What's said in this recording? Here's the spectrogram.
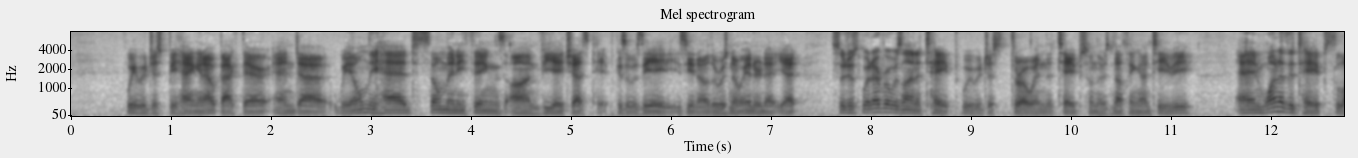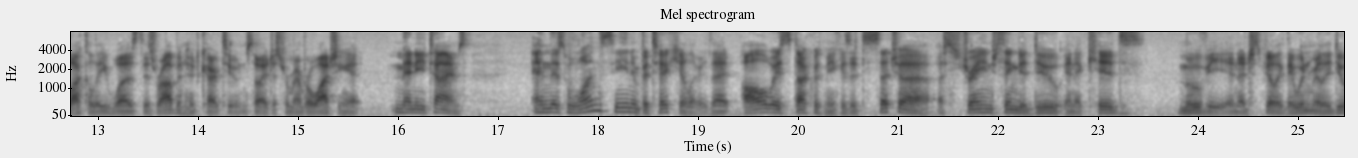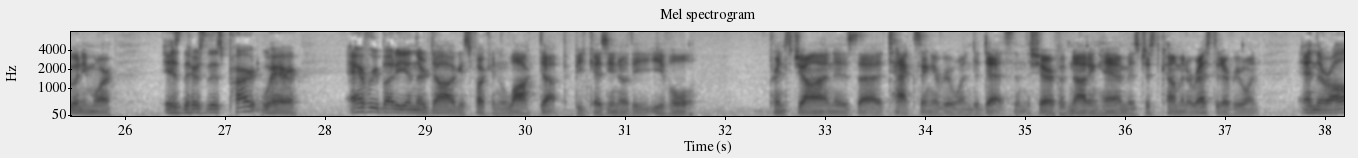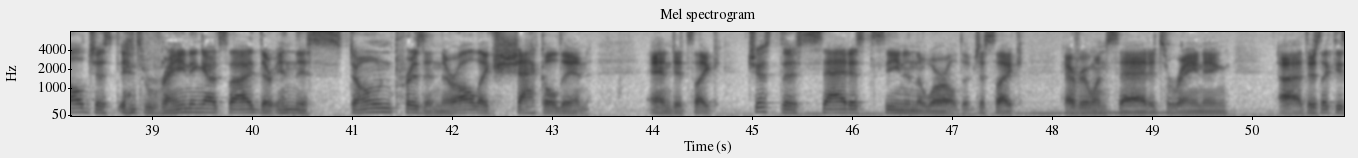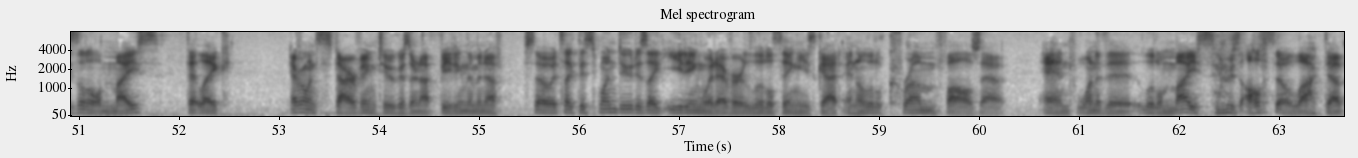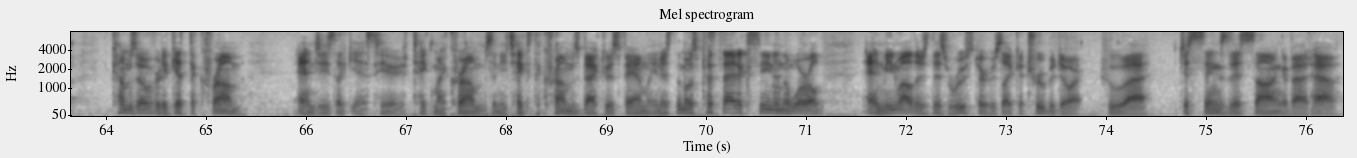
we would just be hanging out back there. And uh, we only had so many things on vhs tape because it was the 80s you know there was no internet yet. So just whatever was on a tape we would just throw in the tapes when there's nothing on tv and one of the tapes luckily was this robin hood cartoon. So i just remember watching it many times. And this one scene in particular that always stuck with me because it's such a, a strange thing to do in a kid's movie and i just feel like they wouldn't really do anymore is there's this part where everybody and their dog is fucking locked up because you know the evil Prince John is uh, taxing everyone to death, and the sheriff of Nottingham has just come and arrested everyone, and they're all just it's raining outside. They're in this stone prison. They're all like shackled in, and it's like just the saddest scene in the world of just like everyone's sad. It's raining. Uh, there's like these little mice that like everyone's starving too because they're not feeding them enough. So it's like this one dude is like eating whatever little thing he's got, and a little crumb falls out. And one of the little mice, who's also locked up, comes over to get the crumb. And he's like, Yes, here, take my crumbs. And he takes the crumbs back to his family. And it's the most pathetic scene in the world. And meanwhile, there's this rooster who's like a troubadour who uh, just sings this song about how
